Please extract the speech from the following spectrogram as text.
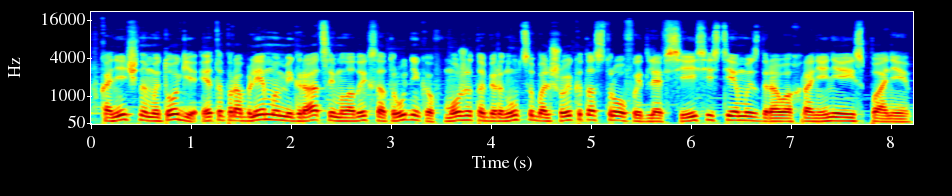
В конечном итоге эта проблема миграции молодых сотрудников может обернуться большой катастрофой для всей системы здравоохранения Испании,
